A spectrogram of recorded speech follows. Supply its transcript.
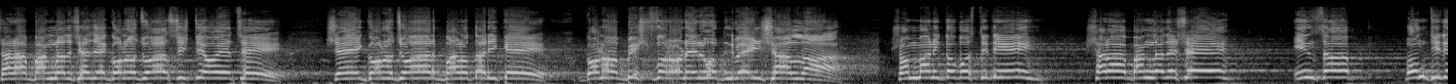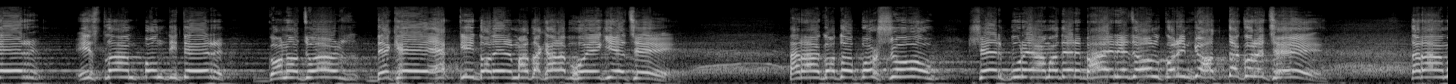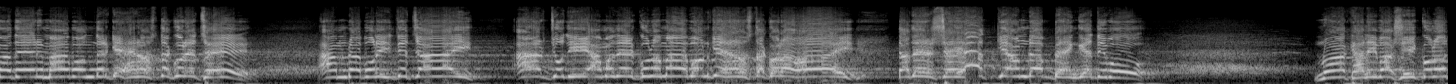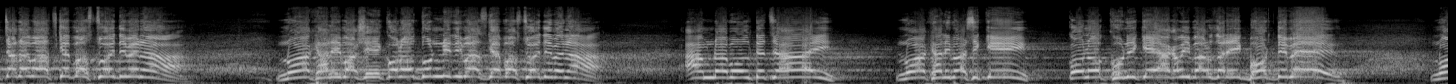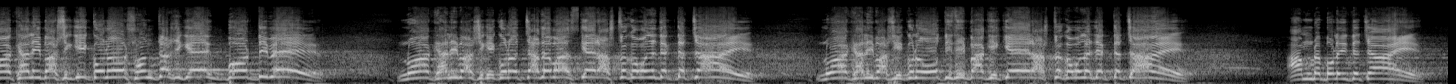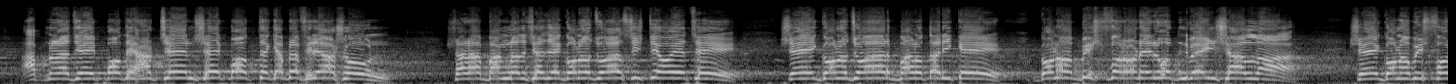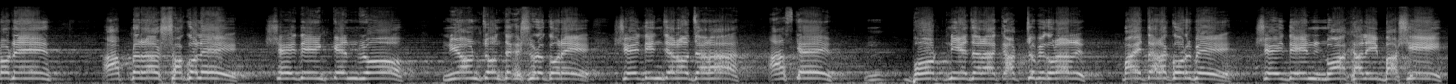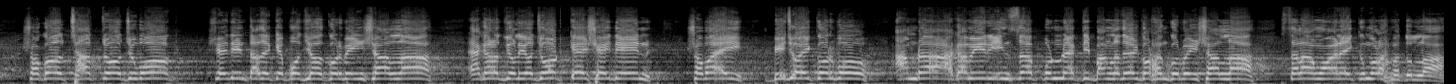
সারা বাংলাদেশে যে গণজোয়ার সৃষ্টি হয়েছে, সেই গণজোয়ার বারো তারিখে গণবিস্ফোরণের রূপ নেবে ইনশাআল্লাহ। সম্মানিত উপস্থিতি, সারা বাংলাদেশে ইনসাফ পন্থীদের, ইসলাম পন্থীদের গণজোয়ার দেখে একটি দলের মাথা খারাপ হয়ে গিয়েছে। তারা গত পরশু শেরপুরে আমাদের ভাই রেজাউল করিমকে হত্যা করেছে। তারা আমাদের মা বোনদেরকে হেনস্থা করেছে। আমরা বলে দিতে চাই, আর যদি আমাদের কোনো মা বোনকে হেনস্থা করা হয়, তাদের সেই হাতকে আমরা ভেঙে দেব। নোয়াখালীবাসী কোনো চাঁদাবাজকে প্রশ্রয় দিবে না। নোয়াখালীবাসী কোনো দুর্নীতিবাজকে প্রশ্রয় দেবে না। আমরা বলতে চাই, নোয়াখালীবাসী কি কোন খুনিকে আগামী বারো তারিখ ভোট দিবে? নোয়াখালীবাসী কি কোনো সন্ত্রাসীকে ভোট দিবে? নোয়াখালীবাসী কি কোনো চাঁদাবাজকে রাষ্ট্র দেখতে চায়? নোয়াখালীবাসী কোনো অতিথি পাখিকে রাষ্ট্র দেখতে চায়? আমরা বলে দিতে চাই, আপনারা যে পথে হাঁটছেন, সেই পথ থেকে আপনারা ফিরে আসুন। সারা বাংলাদেশে যে গণজোয়ার সৃষ্টি হয়েছে, সেই গণজোয়ার বারো তারিখে গণবিস্ফোরণের রূপ নেবে ইনশাআল্লাহ। সেই গণবিস্ফোরণে আপনারা সকলে সেই দিন কেন্দ্র নিয়ন্ত্রণ থেকে শুরু করে সেই দিন যেন যারা আজকে ভোট নিয়ে যারা কারচুপি করার পায়তারা করবে, সেই দিন নোয়াখালীবাসী, সকল ছাত্র, যুবক, সেই দিন তাদেরকে প্রতিহত করবে ইনশাআল্লাহ। এগারো দলীয় জোটকে সেই দিন সবাই বিজয় করব। আমরা আগামীর ইনসাফপূর্ণ একটি বাংলাদেশ গঠন করব ইনশাআল্লাহ। সালামু আলাইকুম রহমতুল্লাহ।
